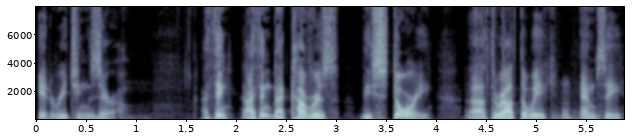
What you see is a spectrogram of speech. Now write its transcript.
it reaching zero. I think I think that covers the story uh, throughout the week, MC.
